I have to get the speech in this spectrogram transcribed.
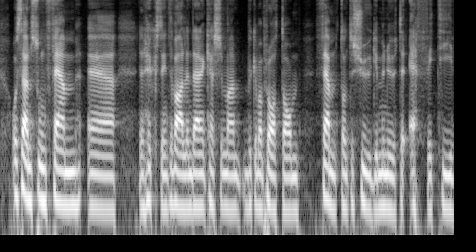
Och sen zon 5, eh, den högsta intervallen, där kanske man brukar man prata om 15 till 20 minuter effektiv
